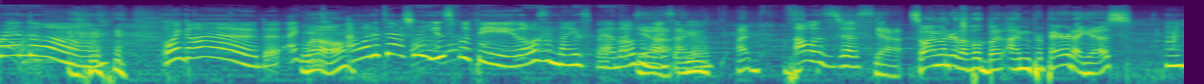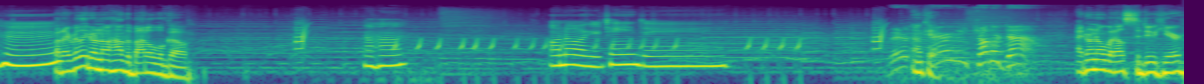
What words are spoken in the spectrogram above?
random. oh my god. I, Well- I wanted to actually use Flippy. That was a nice man. That was yeah, nice of I'm, you. I'm. That was just. Yeah, so I'm underleveled, but I'm prepared, I guess. Mm-hmm. But I really don't know how the battle will go. Uh huh. Oh no, you're changing. They're Okay. staring each other down. I don't know what else to do here.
